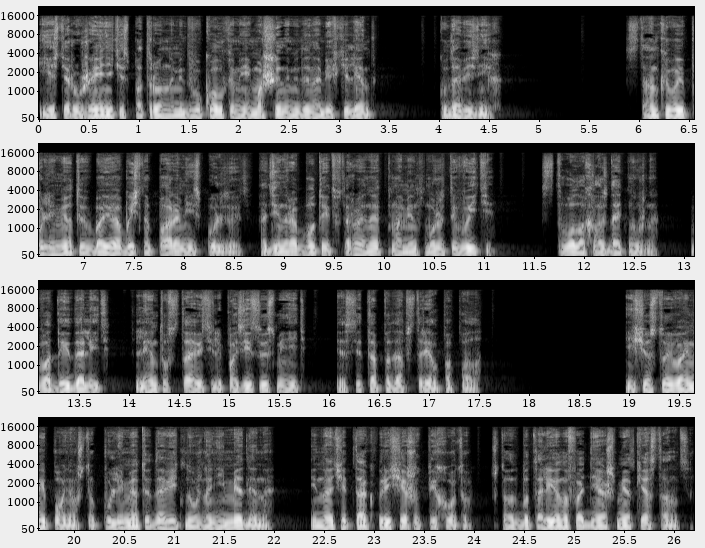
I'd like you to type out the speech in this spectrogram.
Есть оружейники с патронными двуколками и машинами для набивки лент. Куда без них? Станковые пулеметы в бою обычно парами используют. Один работает, второй на этот момент может и выйти. Ствол охлаждать нужно. Воды долить, ленту вставить или позицию сменить, если та под обстрел попала. Еще с той войны понял, что пулеметы давить нужно немедленно, иначе так причешут пехоту, что от батальонов одни ошметки останутся.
